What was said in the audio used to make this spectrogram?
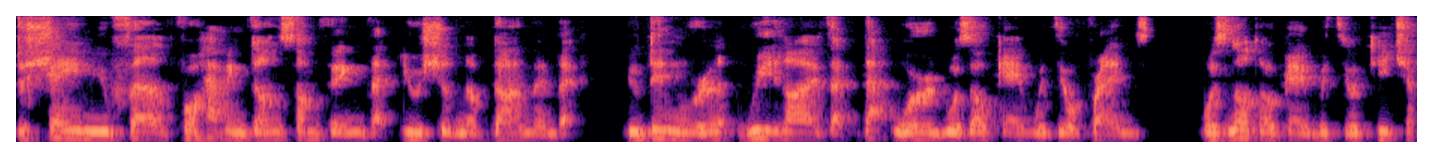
the shame you felt for having done something that you shouldn't have done and that you didn't re- realize that that word was okay with your friends was not okay with your teacher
